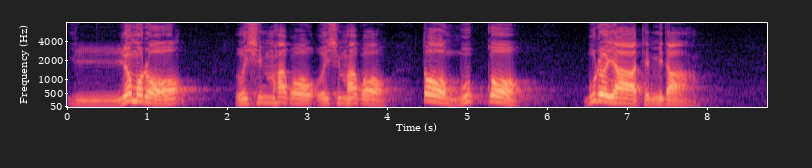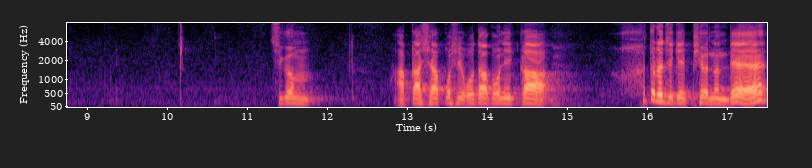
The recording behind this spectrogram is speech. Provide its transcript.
일념으로 의심하고 의심하고 또 묻고 물어야 됩니다. 지금 아카시아 꽃이 오다 보니까 흐드러지게 피었는데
